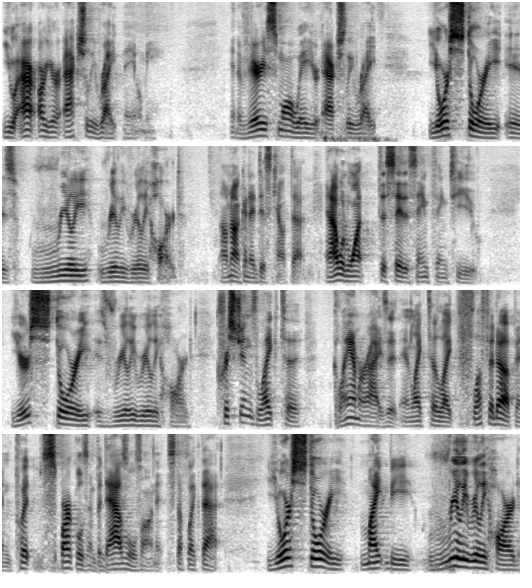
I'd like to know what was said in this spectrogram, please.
you are, or you're actually right, Naomi. In a very small way, you're actually right. Your story is really, really, really hard. I'm not going to discount that. And I would want to say the same thing to you. Your story is really, really hard. Christians like to glamorize it and like to like fluff it up and put sparkles and bedazzles on it, stuff like that. Your story might be really, really hard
